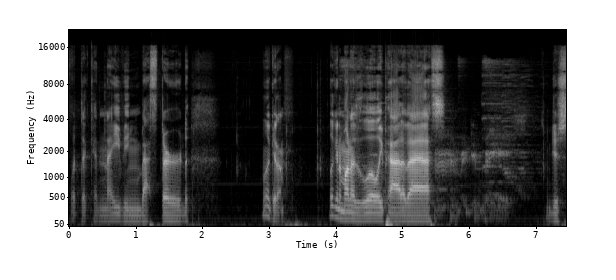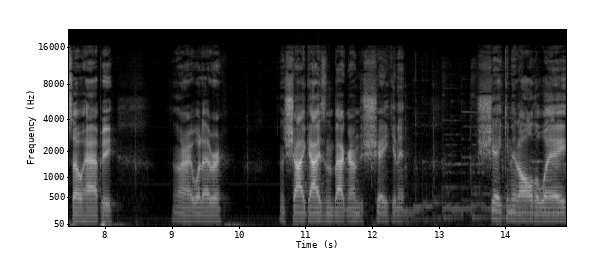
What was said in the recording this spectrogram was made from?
What a conniving bastard. Look at him. Look at him on his lily pad of ass. Just so happy. Alright, whatever. The shy guys in the background just shaking it. Shaking it all the way.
